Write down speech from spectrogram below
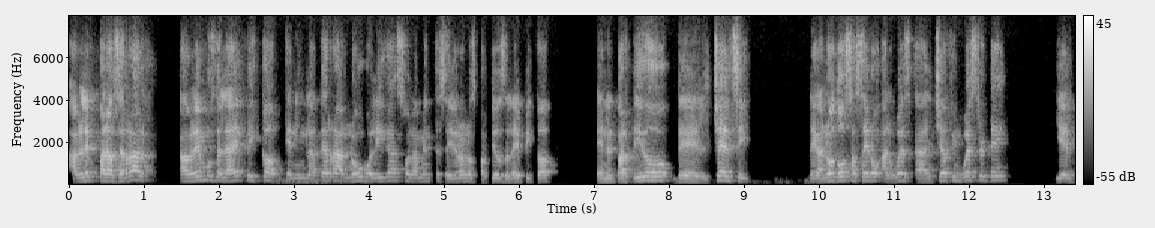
Hable, para cerrar, hablemos de la Epic Cup, que en Inglaterra no hubo liga, solamente se dieron los partidos de la Epic Cup. En el partido del Chelsea, le ganó 2 a 0 al, West, al Sheffield Wednesday y el,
